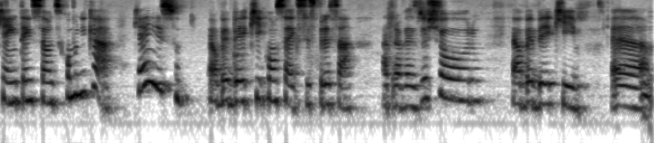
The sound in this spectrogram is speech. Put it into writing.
que é a intenção de se comunicar, que é isso. É o bebê que consegue se expressar através do choro, é o bebê que, é,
